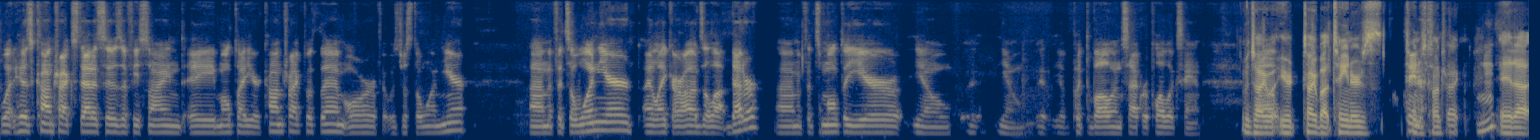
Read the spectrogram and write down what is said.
what his contract status is if he signed a multi-year contract with them or if it was just a one year. Um, if it's a one year, I like our odds a lot better. Um, if it's multi-year, you know, you know, it, you put the ball in Sac Republic's hand. You're talking Uh, about you're talking about Taintor's Tanner's Tanner. contract. Mhm. It uh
